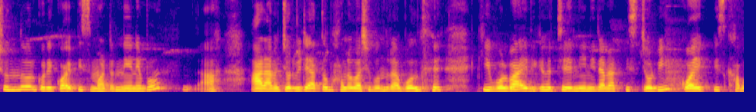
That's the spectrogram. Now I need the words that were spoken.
সুন্দর করে কয় পিস মাটন নিয়ে নেব। আর আমি চর্বিটা এত ভালোবাসি বন্ধুরা, বলতে কি বলবা? এদিকে হচ্ছে নিয়ে নিলাম এক পিস চর্বি। কয়েক পিস খাব।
